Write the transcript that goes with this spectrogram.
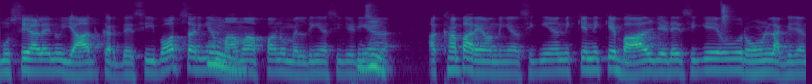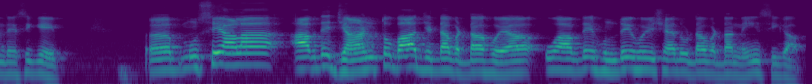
ਮੂਸੇ ਵਾਲੇ ਨੂੰ ਯਾਦ ਕਰਦੇ ਸੀ ਬਹੁਤ ਸਾਰੀਆਂ। ਮਾਵਾਂ ਆਪਾਂ ਨੂੰ ਮਿਲਦੀਆਂ ਸੀ। ਜਿਹੜੀਆਂ ਅੱਖਾਂ ਭਰ ਆਉਂਦੀਆਂ ਸੀਗੀਆਂ ਨਿੱਕੇ ਨਿੱਕੇ ਬਾਲ ਜਿਹੜੇ ਸੀਗੇ ਉਹ ਰੋਣ ਲੱਗ ਜਾਂਦੇ ਸੀਗੇ ਅ, ਮੂਸੇ ਵਾਲਾ ਆਪਦੇ ਜਾਣ ਤੋਂ ਬਾਅਦ ਜਿੱਡਾ ਵੱਡਾ ਹੋਇਆ ਉਹ ਆਪਦੇ ਹੁੰਦੇ ਹੋਏ ਸ਼ਾਇਦ ਓਡਾ ਵੱਡਾ ਨਹੀਂ ਸੀਗਾ।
